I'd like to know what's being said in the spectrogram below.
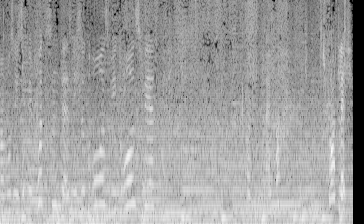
man muss nicht so viel putzen, der ist nicht so groß wie ein Großpferd. Und einfach sportlich.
